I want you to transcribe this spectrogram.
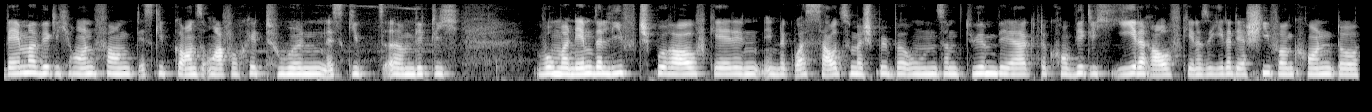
wenn man wirklich anfängt, es gibt ganz einfache Touren, es gibt ähm, wirklich, wo man neben der Liftspur raufgeht, in, in der Gorsau zum Beispiel bei uns am Dürnberg, da kann wirklich jeder raufgehen. Also jeder, der Skifahren kann, da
